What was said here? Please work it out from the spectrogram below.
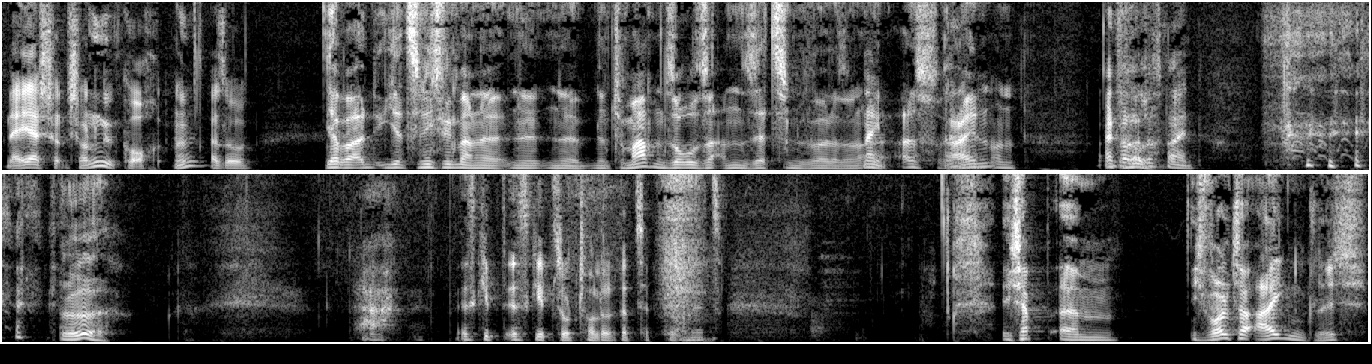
Naja, schon, schon gekocht, ne? Also. Ja, aber jetzt nicht, wie man eine, eine, eine Tomatensoße ansetzen würde, sondern Nein. alles rein und. Einfach oh. alles rein. ja, es gibt, es gibt so tolle Rezepte im Netz. Ich habe, ähm, ich wollte eigentlich,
